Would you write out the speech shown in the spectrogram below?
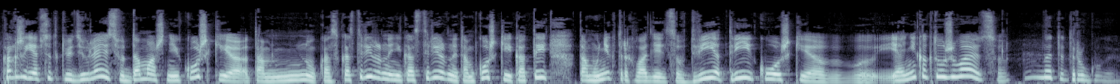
Как же я все-таки удивляюсь, вот домашние кошки, там, ну, кас- кастрированные, не кастрированные, там кошки и коты, там у некоторых владельцев две-три кошки, э, и они как-то уживаются. Ну, это другое.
